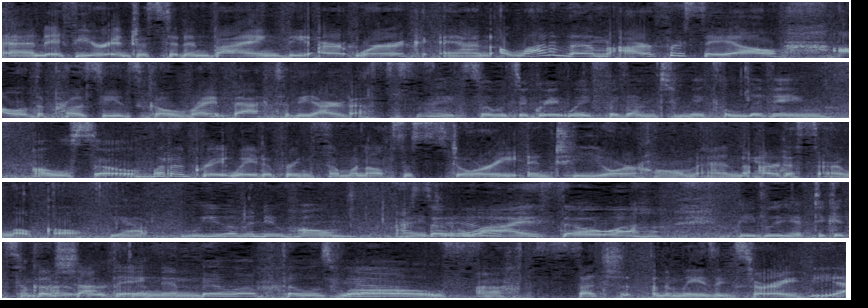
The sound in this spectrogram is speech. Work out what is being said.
And if you're interested in buying the artwork, and a lot of them are for sale, all of the proceeds go right back to the artists. Right, so it's a great way for them to make a living also. What a great way to bring someone else's story into your home, and the Yeah. artists are local. Yeah, well, you have a new home. I so do. I. So uh, maybe we have to get some Go artwork shopping and- fill up those walls. Oh, such an amazing story. Yeah.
